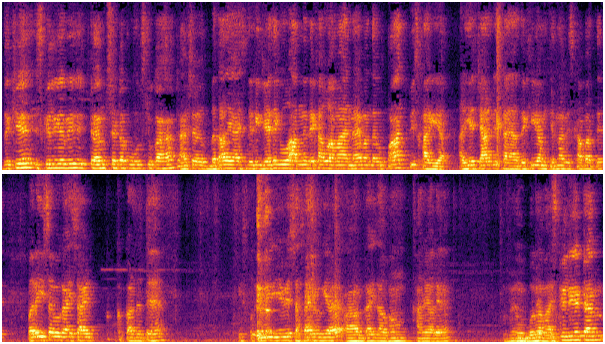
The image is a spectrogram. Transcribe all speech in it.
देखिए इसके लिए भी टाइम सेटअप हो चुका है। टाइम से बता देगा इस देखिए जैसे कि वो आपने देखा वो हमारा नया बंदा वो पाँच पीस खा गया और ये चार पीस खाया। देखिए हम कितना पीस खा पाते पहले इस सब गाइस साइड कर देते हैं। इसको ये भी- ये भी साइड हो गया है। और गाइस अब हम खाने वाले हैं। तो बोला भाई. इसके लिए टाइम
